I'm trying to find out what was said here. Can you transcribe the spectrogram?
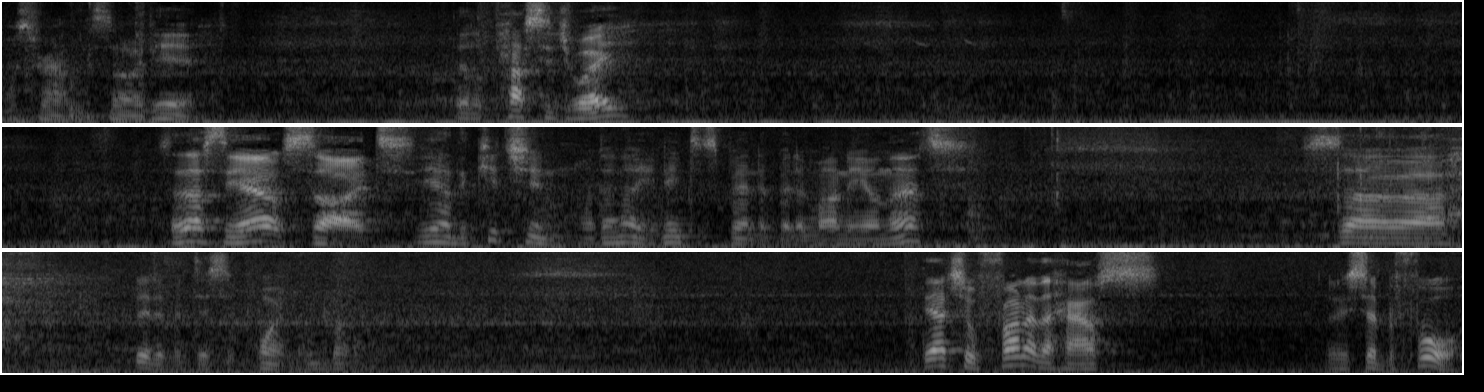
what's around the side here? Little passageway. So that's the outside. Yeah, the kitchen. I don't know. You need to spend a bit of money on that. So, uh, bit of a disappointment, but the actual front of the house, as I said before,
